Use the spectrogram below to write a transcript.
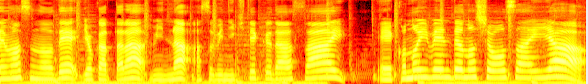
いますのでよかったらみんな遊びに来てください。えー、このイベントの詳細や、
